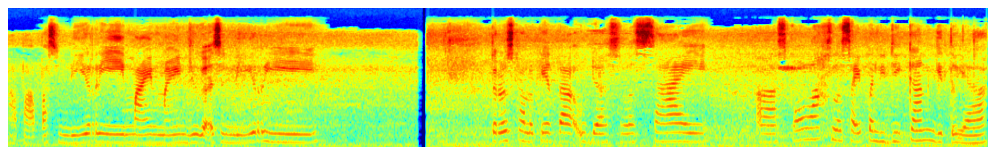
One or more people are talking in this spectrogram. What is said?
apa apa sendiri main-main juga sendiri. Terus kalau kita udah selesai uh, sekolah selesai pendidikan gitu ya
